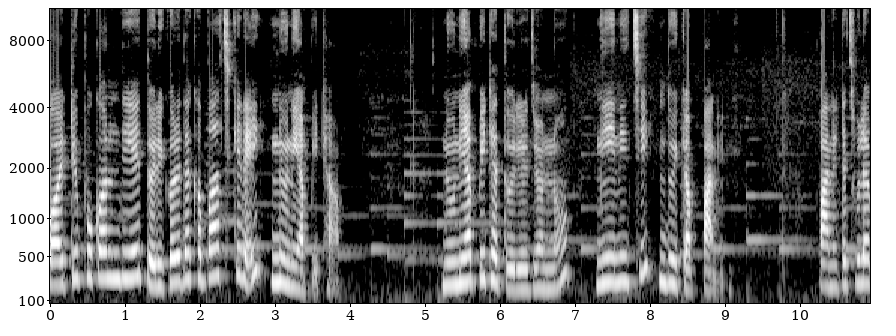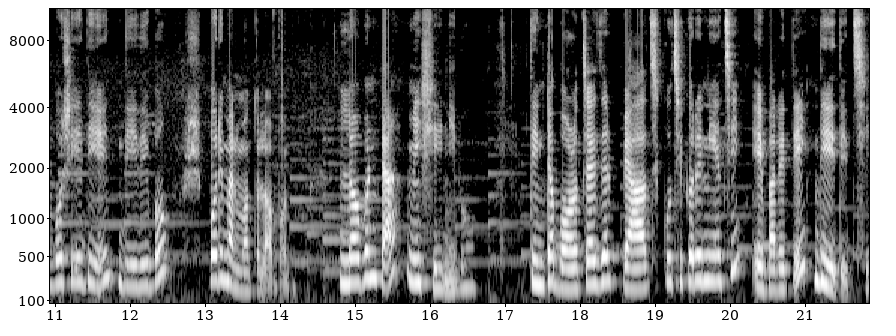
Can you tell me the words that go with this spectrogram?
কয়টি উপকরণ দিয়ে তৈরি করে দেখাবো আজকের এই নুনিয়া পিঠা। নুনিয়া পিঠা তৈরির জন্য নিয়ে নিচ্ছি দুই কাপ পানি। পানিটা চুলায় বসিয়ে দিয়ে দিয়ে দিব পরিমাণ মতো লবণ। লবণটা মিশিয়ে নিব। তিনটা বড় সাইজের পেঁয়াজ কুচি করে নিয়েছি, এবারেতে দিয়ে দিচ্ছি।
